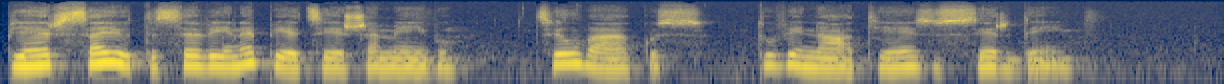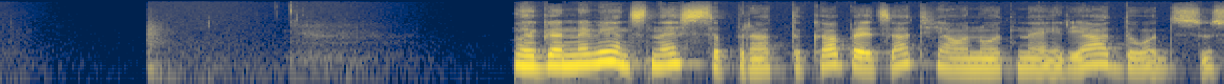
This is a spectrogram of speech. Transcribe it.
Pjērs sajūta sevī nepieciešamību cilvēkus tuvināt Jēzus sirdī. Lai gan neviens nesaprata, kāpēc atjaunotnē ir jādodas uz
